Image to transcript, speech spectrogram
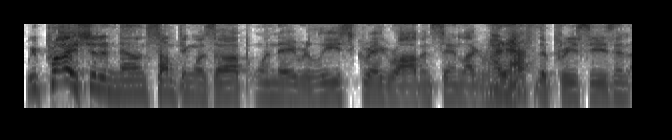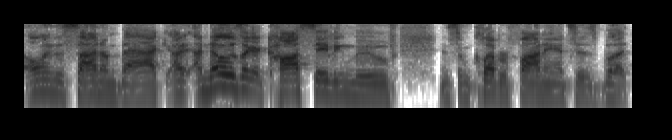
We probably should have known something was up when they released Greg Robinson, like right after the preseason, only to sign him back. I, I know it was like a cost saving move and some clever finances, but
